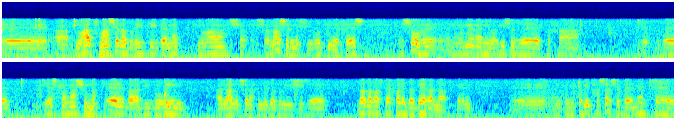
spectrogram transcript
אה, התנועה עצמה של הברית היא באמת תנועה שונה של מסירות נפש. ושוב, אני אומר, אני מרגיש שזה ככה, זה, זה, יש כאן משהו מטעה בדיבורים הללו שאנחנו מדברים, שזה לא דבר שאתה יכול לדבר עליו, כן? אה, אני, אני תמיד חושב שבאמת, אה,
